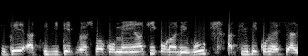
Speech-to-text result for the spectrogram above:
cité activité transport commun qui au rendez-vous, activité commerciale,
